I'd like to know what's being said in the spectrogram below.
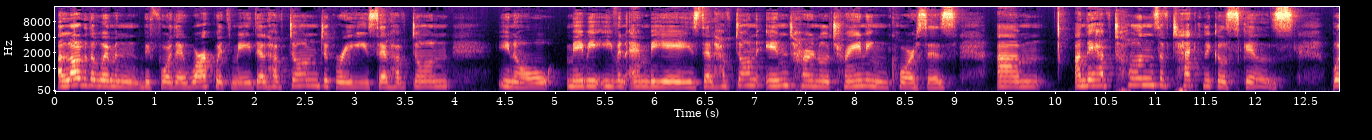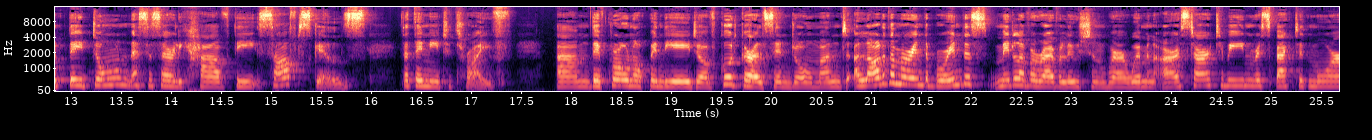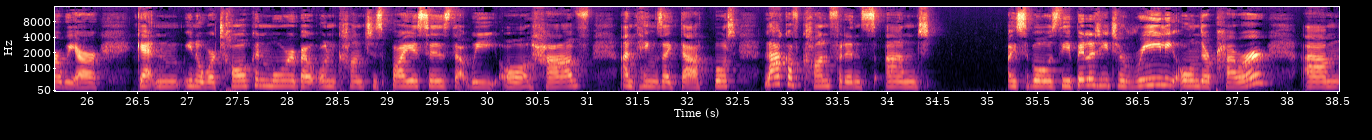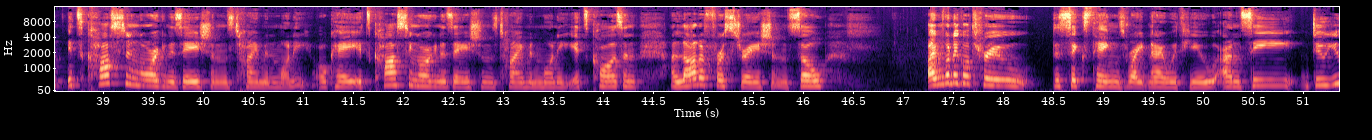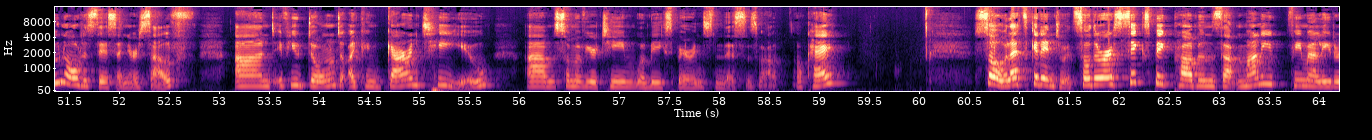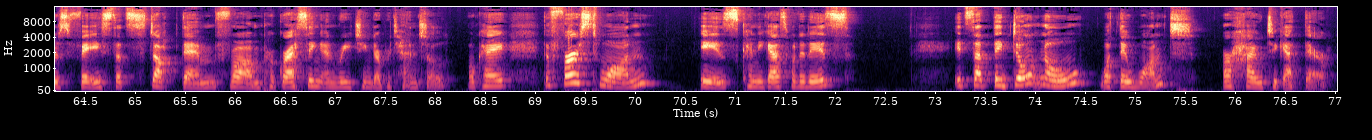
a lot of the women before they work with me, they'll have done degrees, they'll have done, you know, maybe even MBAs, they'll have done internal training courses. Um, and they have tons of technical skills, but they don't necessarily have the soft skills that they need to thrive. Um, they've grown up in the age of good girl syndrome, and a lot of them are in the we're in this middle of a revolution where women are starting to being respected more. We are getting, you know, we're talking more about unconscious biases that we all have and things like that. But lack of confidence and I suppose the ability to really own their power, um, it's costing organizations time and money. Okay, it's costing organizations time and money. It's causing a lot of frustration. So I'm going to go through the six things right now with you and see do you notice this in yourself? And if you don't, I can guarantee you um, some of your team will be experiencing this as well. Okay? So let's get into it. So there are six big problems that many female leaders face that stop them from progressing and reaching their potential. Okay? The first one is can you guess what it is? It's that they don't know what they want or how to get there.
